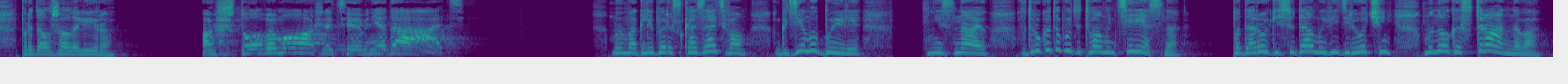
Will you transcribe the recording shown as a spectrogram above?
— продолжала Лира. «А что вы можете мне дать?» «Мы могли бы рассказать вам, где мы были. Не знаю, вдруг это будет вам интересно. По дороге сюда мы видели очень много странного».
